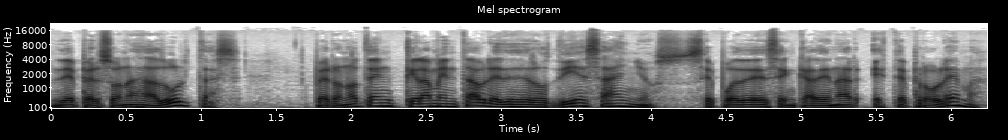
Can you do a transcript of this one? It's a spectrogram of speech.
de personas adultas. Pero noten que lamentable, desde los 10 años se puede desencadenar este problema.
